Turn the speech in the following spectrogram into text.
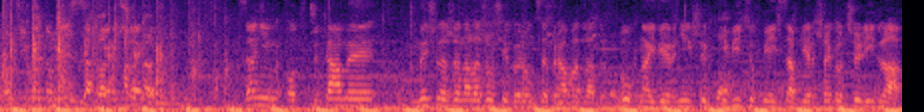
przechodzimy do miejsca pierwszego. Zanim odczytamy, myślę, że należą się gorące brawa dla dwóch najwierniejszych kibiców miejsca pierwszego, czyli dla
